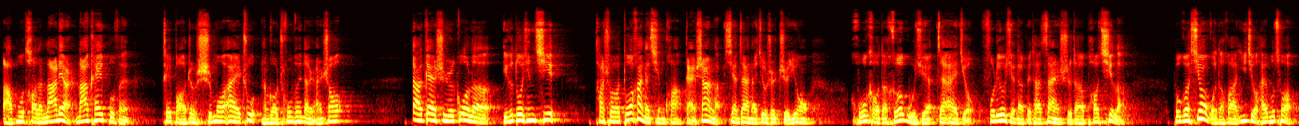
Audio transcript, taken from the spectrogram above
把布套的拉链拉开部分，可以保证石墨艾柱能够充分的燃烧。大概是过了一个多星期，他说多汗的情况改善了，现在呢就是只用虎口的合谷穴在艾灸，复溜穴呢被他暂时的抛弃了。不过效果的话依旧还不错。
